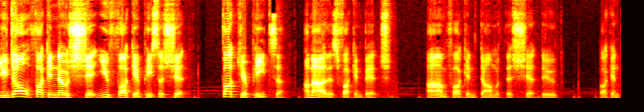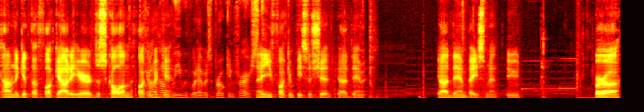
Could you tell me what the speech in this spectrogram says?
You don't fucking know shit. You fucking piece of shit. Fuck your pizza. I'm out of this fucking bitch. I'm fucking done with this shit, dude. Fucking time to get the fuck out of here. Just call him a fucking help mechanic. With whatever's broken first. Hey, you fucking piece of shit. God damn it. Goddamn basement, dude. Bruh.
